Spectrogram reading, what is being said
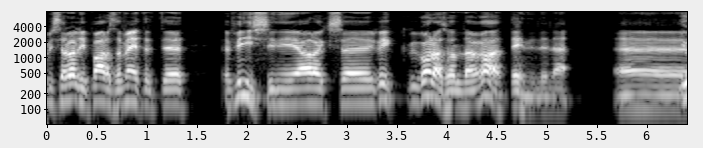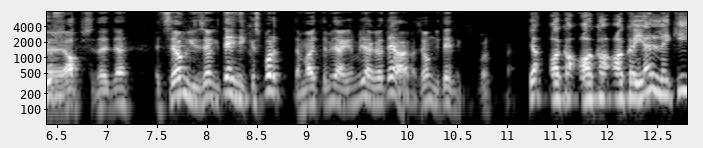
mis seal oli, paarsada meetrit eh, finišini ja oleks kõik korras olnud, aga ka tehniline eh, Just. aps, et see ongi, see ongi tehnikasport, ma ütlen midagi, midagi ei ole teha, no see ongi tehnikasport. jah, aga, aga, aga jällegi,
